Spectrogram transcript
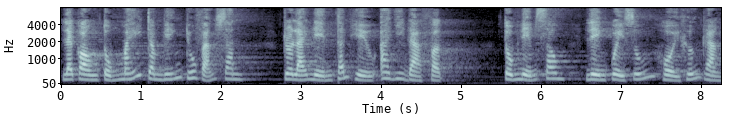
lại còn tụng mấy trăm biến chú vãng sanh, rồi lại niệm thánh hiệu A-di-đà Phật. Tụng niệm xong, liền quỳ xuống hồi hướng rằng,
